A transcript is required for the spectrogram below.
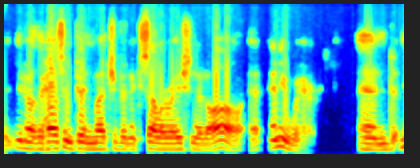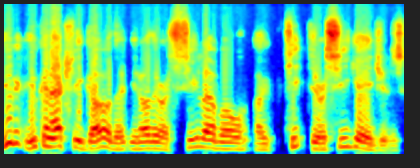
You know, there hasn't been much of an acceleration at all at anywhere. And you, you can actually go that, you know, there are sea level, uh, t- there are sea gauges,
